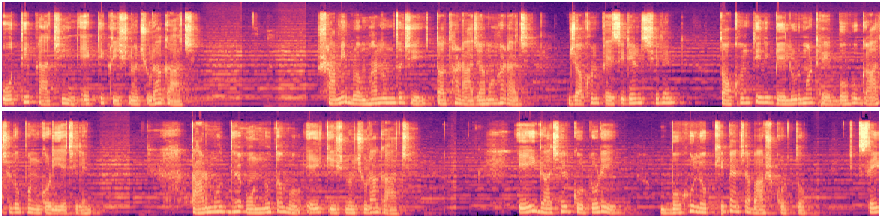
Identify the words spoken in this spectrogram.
অতি প্রাচীন একটি কৃষ্ণচূড়া গাছ। স্বামী ব্রহ্মানন্দজি তথা রাজা মহারাজ যখন প্রেসিডেন্ট ছিলেন, তখন তিনি বেলুর মঠে বহু গাছ রোপণ করিয়েছিলেন। তার মধ্যে অন্যতম এই কৃষ্ণচূড়া গাছ। এই গাছের কোটরেই বহু লক্ষ্মী পেঁচা বাস করত। সেই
